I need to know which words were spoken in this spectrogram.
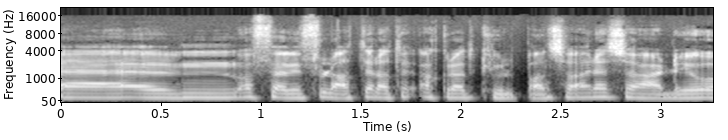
Og Før vi forlater akkurat kulpansvaret, så er det jo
